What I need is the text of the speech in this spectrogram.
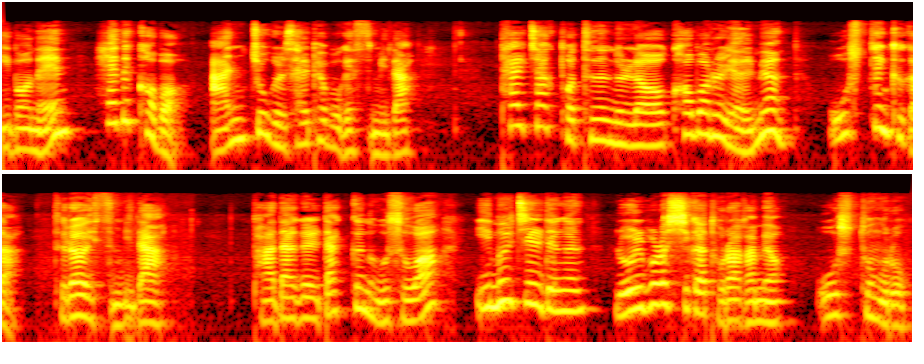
이번엔 헤드 커버 안쪽을 살펴보겠습니다. 탈착 버튼을 눌러 커버를 열면 오수탱크가 들어있습니다. 바닥을 닦은 오수와 이물질 등은 롤 브러쉬가 돌아가며 오수통으로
